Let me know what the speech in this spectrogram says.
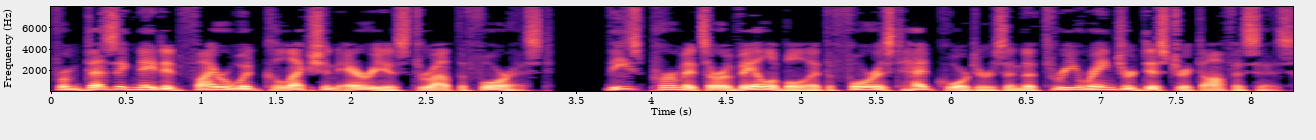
from designated firewood collection areas throughout the forest. These permits are available at the forest headquarters and the three ranger district offices.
